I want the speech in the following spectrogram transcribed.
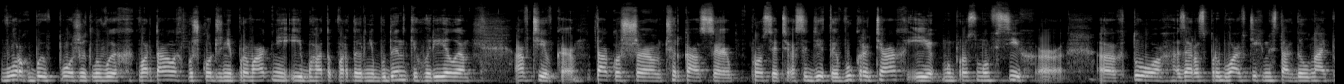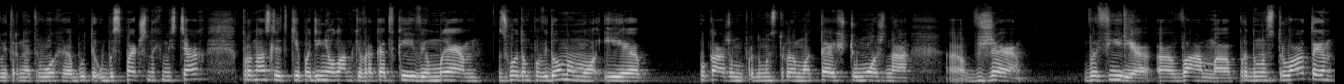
Ворог бив по житлових кварталах, пошкоджені приватні і багатоквартирні будинки, горіли автівки. Також е, Черкаси просять сидіти в укриттях, і ми просимо всіх, е, е, хто зараз перебуває в тих містах, де лунають повітряні тривоги, бути у безпечних місцях. Про наслідки падіння уламків ракет в Києві ми згодом повідомимо і покажемо, продемонструємо те, що можна вже в ефірі вам продемонструвати.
